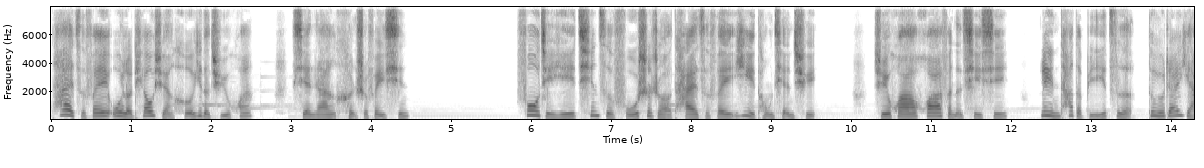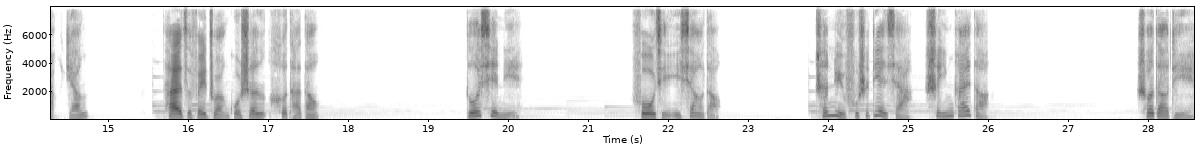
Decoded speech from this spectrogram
太子妃为了挑选合意的菊花，显然很是费心。傅锦仪亲自服侍着太子妃一同前去，菊花花粉的气息令他的鼻子都有点痒痒。太子妃转过身和他道：“多谢你。”傅锦仪笑道：“臣女服侍殿下是应该的。说到底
